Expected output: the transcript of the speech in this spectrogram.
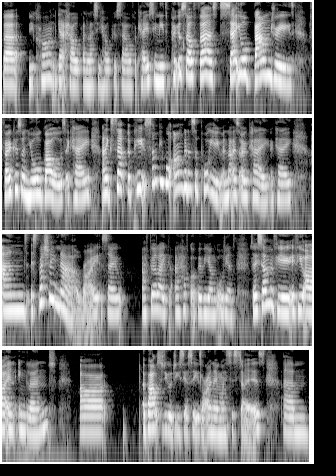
But you can't get help unless you help yourself, okay? So you need to put yourself first, set your boundaries, focus on your goals, okay? And accept that pe- some people aren't going to support you, and that is okay, okay? And especially now, right? So I feel like I have got a bit of a young audience. So some of you, if you are in England, are about to do your GCSEs, like I know my sister is. Um,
